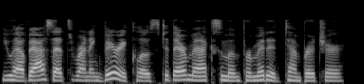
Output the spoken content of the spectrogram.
you have assets running very close to their maximum permitted temperature.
